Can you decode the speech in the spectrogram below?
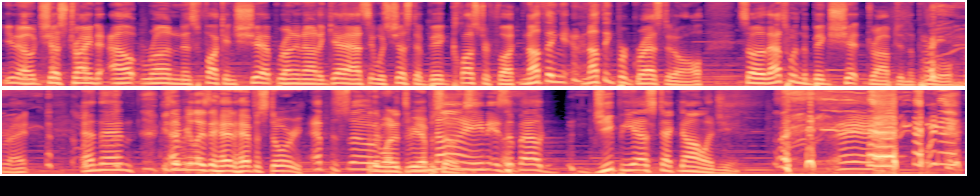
you know, just trying to outrun this fucking ship running out of gas. It was just a big clusterfuck. Nothing, nothing progressed at all. So that's when the big shit dropped in the pool, right? And then Because they realized they had half a story. episode But they wanted three episodes. nine is about GPS technology. And we, can't,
